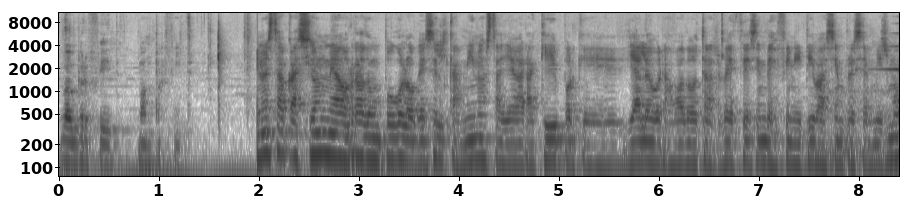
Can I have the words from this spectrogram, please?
Bon profit. Buen profit. En esta ocasión me he ahorrado un poco lo que es el camino hasta llegar aquí porque ya lo he grabado otras veces, en definitiva siempre es el mismo.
